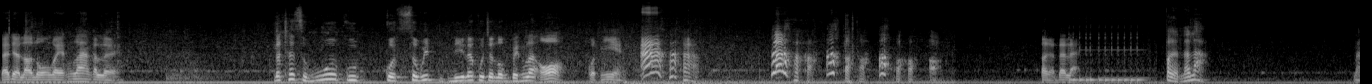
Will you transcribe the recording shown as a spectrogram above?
แล้วเดี๋ยวเราลงไปข้างล่างกันเลย แล้วถ้าสมมติว่ากูกดสวิตช์นี้แล้วกูจะลงไปข้างล่างอ๋อกดนี่ไง เปิดได้แหละ เปิดแล้วล่ะ ไหน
